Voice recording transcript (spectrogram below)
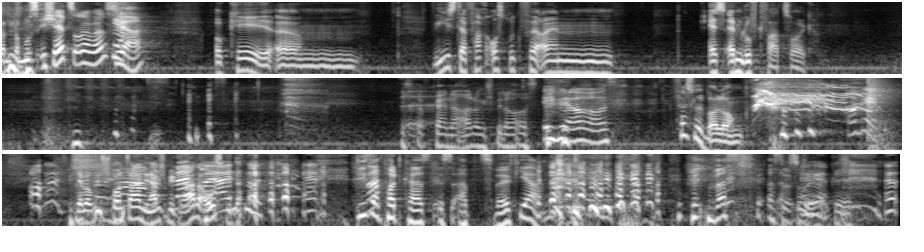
dann, dann muss ich jetzt, oder was? Ja. Okay, ähm, wie ist der Fachausdruck für ein SM-Luftfahrzeug? Ich habe keine Ahnung, ich bin raus. Ich bin auch raus. Fesselballon. Okay. Der war ganz spontan, den habe ich mir gerade ausgedacht. 1-0. Dieser Podcast ist ab zwölf Jahren. Was? Achso, Ach so, Okay. okay. Äh,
